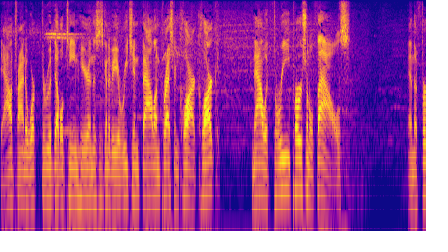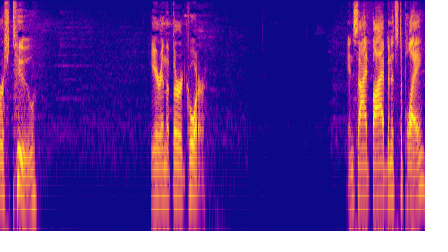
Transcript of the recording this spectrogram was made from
Dow trying to work through a double team here, and this is going to be a reach in foul on Preston Clark. Clark now with three personal fouls, and the first two here in the third quarter. Inside five minutes to play.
